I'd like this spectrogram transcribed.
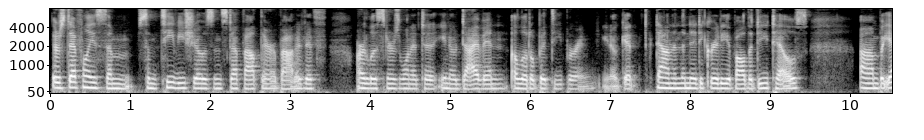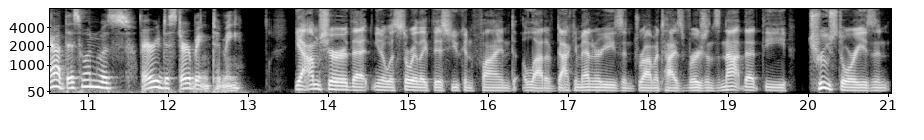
there's definitely some some TV shows and stuff out there about it. If our listeners wanted to, you know, dive in a little bit deeper and you know get down in the nitty gritty of all the details. Um, but yeah, this one was very disturbing to me. Yeah, I'm sure that, you know, a story like this, you can find a lot of documentaries and dramatized versions. Not that the true story isn't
